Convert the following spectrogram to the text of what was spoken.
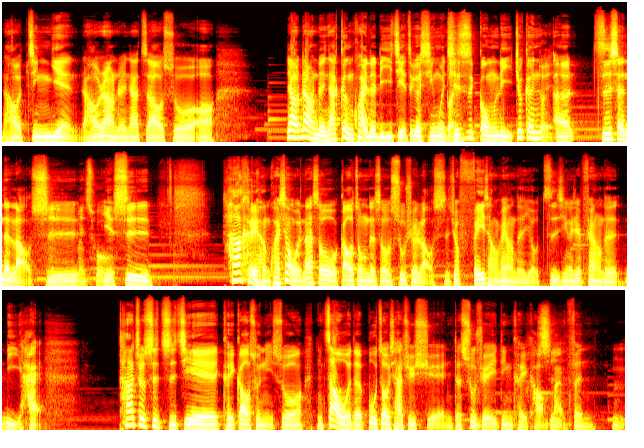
然后经验，然后让人家知道说哦，要让人家更快的理解这个新闻，其实是功力，就跟呃资深的老师没错。也是。他可以很快，像我那时候，我高中的时候，数学老师就非常非常的有自信，而且非常的厉害。他就是直接可以告诉你说，你照我的步骤下去学，你的数学一定可以考满分。嗯，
